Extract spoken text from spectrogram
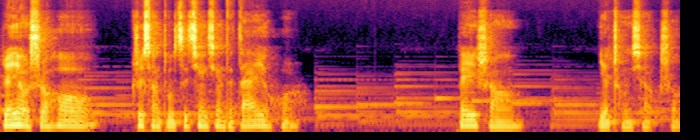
人有时候只想独自静静的待一会儿，悲伤也成享受。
